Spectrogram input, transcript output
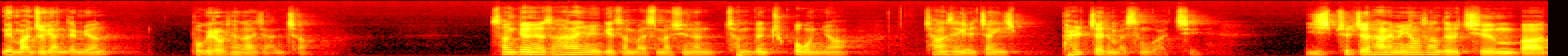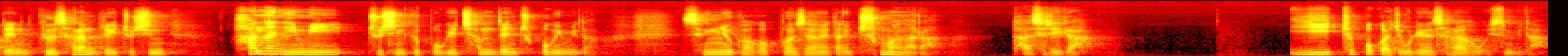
내 만족이 안 되면 복이라고 생각하지 않죠. 성경에서 하나님께서 말씀하시는 참된 축복은요. 창세기 1장 28절의 말씀과 같이 27절 하나님의 형상대로 지음 바된 그 사람들이 주신 하나님이 주신 그 복이 참된 축복입니다. 생육하고 번성의 땅에 충만하라 다스리라 이 축복 가지고 우리는 살아가고 있습니다.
